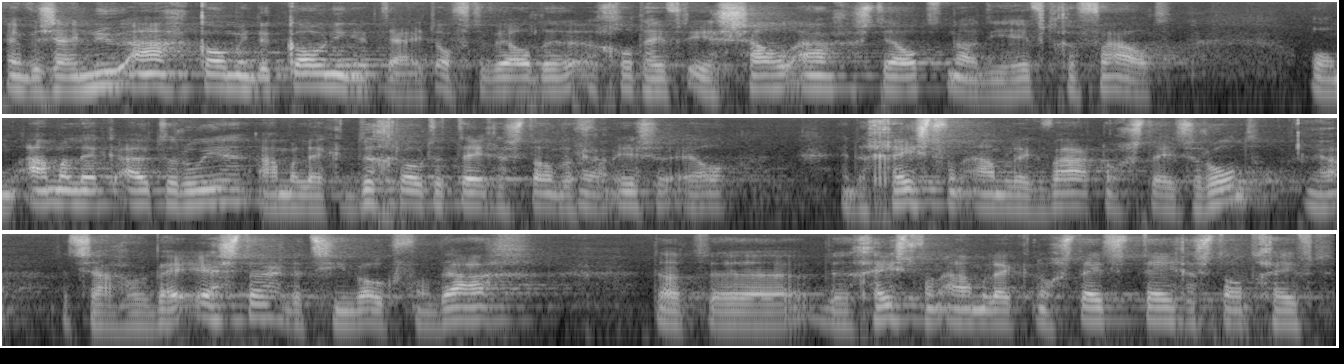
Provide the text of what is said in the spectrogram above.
En we zijn nu aangekomen in de koningentijd. Oftewel, de, God heeft eerst Saul aangesteld. Nou, die heeft gefaald om Amalek uit te roeien. Amalek, de grote tegenstander Ja. van Israël. En de geest van Amalek waart nog steeds rond. ja, Dat zagen we bij Esther, dat zien we ook vandaag. Dat eh, de geest van Amalek nog steeds tegenstand geeft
